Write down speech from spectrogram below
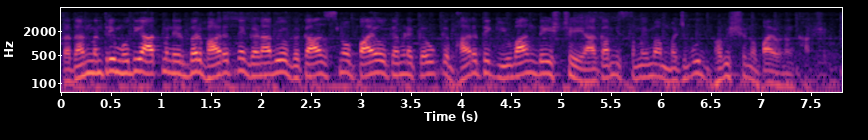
પ્રધાનમંત્રી મોદી આત્મનિર્ભર ભારતને ગણાવ્યો વિકાસનો પાયો. તેમણે કહ્યું કે ભારત એક યુવાન દેશ છે. આગામી સમયમાં મજબૂત ભવિષ્યનો પાયો નંખાશે.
